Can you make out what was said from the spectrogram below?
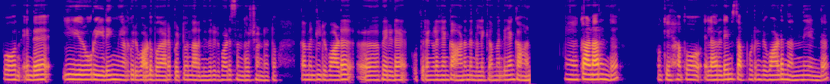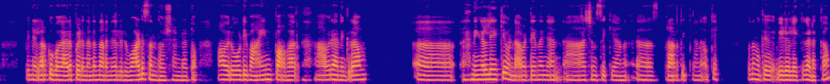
അപ്പോൾ എന്റെ ഈ ഒരു റീഡിങ് നിങ്ങൾക്ക് ഒരുപാട് ഉപകാരപ്പെട്ടു എന്ന് അറിഞ്ഞതിൽ ഒരുപാട് സന്തോഷമുണ്ട് കേട്ടോ കമന്റിൽ ഒരുപാട് പേരുടെ ഉത്തരങ്ങൾ ഞാൻ കാണുന്നുണ്ടല്ലേ കമന്റ് ഞാൻ കാണാറുണ്ട്. ഓക്കെ അപ്പോൾ എല്ലാവരുടെയും സപ്പോർട്ടിന് ഒരുപാട് നന്ദിയുണ്ട്. പിന്നെ എല്ലാവർക്കും ഉപകാരപ്പെടുന്നുണ്ടെന്ന് അറിഞ്ഞതിൽ ഒരുപാട് സന്തോഷമുണ്ട് കേട്ടോ ആ ഒരു ഡിവൈൻ പവർ ആ ഒരു അനുഗ്രഹം നിങ്ങളിലേക്ക് ഉണ്ടാവട്ടെ എന്ന് ഞാൻ ആശംസിക്കുകയാണ് പ്രാർത്ഥിക്കുകയാണ്. ഓക്കെ അപ്പോൾ നമുക്ക് വീഡിയോയിലേക്ക് കിടക്കാം.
